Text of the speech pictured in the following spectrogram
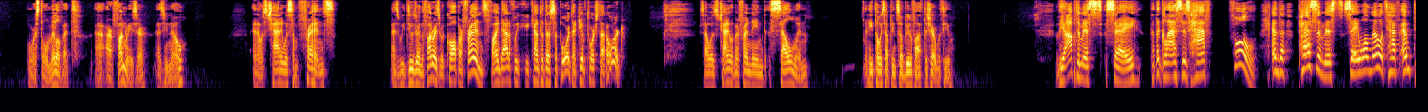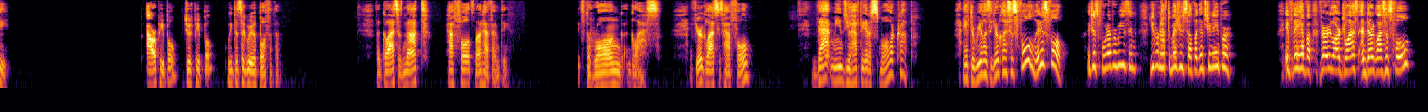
we're still in the middle of it, uh, our fundraiser, as you know. And I was chatting with some friends as we do during the fundraiser. We call up our friends, find out if we could count on their support at givetorch.org. So I was chatting with my friend named Selwyn and he told me something so beautiful. I have to share it with you. The optimists say that the glass is half full and the pessimists say, well, no, it's half empty. Our people, Jewish people, we disagree with both of them. The glass is not half full. It's not half empty. It's the wrong glass. If your glass is half full, that means you have to get a smaller cup. You have to realize that your glass is full. It is full. It's just for whatever reason, you don't have to measure yourself against your neighbor. If they have a very large glass and their glass is full,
